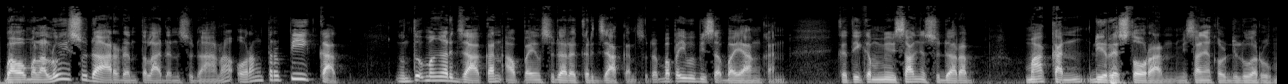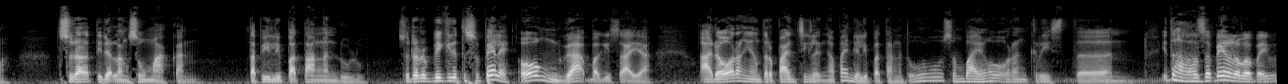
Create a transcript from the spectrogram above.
Bahwa melalui saudara dan teladan saudara, orang terpikat untuk mengerjakan apa yang saudara kerjakan. Saudara Bapak Ibu bisa bayangkan ketika misalnya saudara makan di restoran, misalnya kalau di luar rumah, saudara tidak langsung makan, tapi lipat tangan dulu. Saudara pikir itu sepele? Oh enggak bagi saya. Ada orang yang terpancing, ngapain dia lipat tangan itu? Oh sembahyang, oh orang Kristen. Itu hal-hal sepele loh Bapak Ibu.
